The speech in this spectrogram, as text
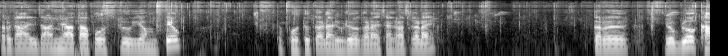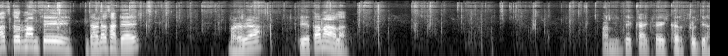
तर काय आम्ही आता पोहोचलो यमटेव तर फोटो काढाय व्हिडिओ काढाय सगळाच काढाय तर यो ब्लॉग खास करून आमचे झाडासाठी आहे. भडव्या ते येताना आला. आम्ही ते काय काय करतो त्या.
